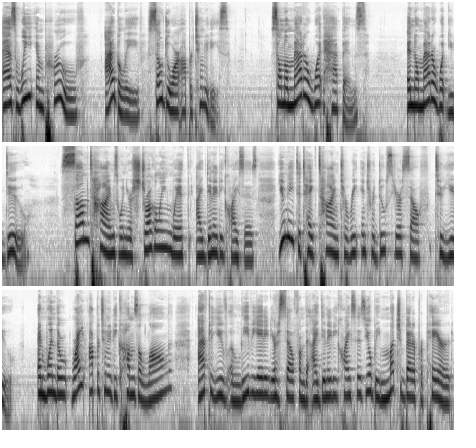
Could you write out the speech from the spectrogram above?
As we improve, I believe, so do our opportunities. So, no matter what happens, and no matter what you do, sometimes when you're struggling with identity crisis, you need to take time to reintroduce yourself to you. And when the right opportunity comes along, after you've alleviated yourself from the identity crisis, you'll be much better prepared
